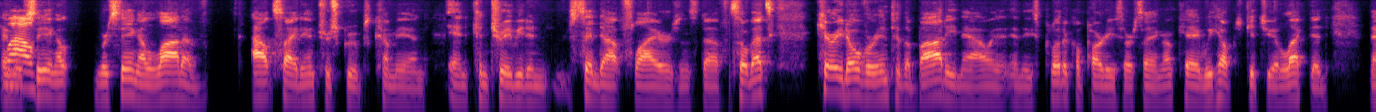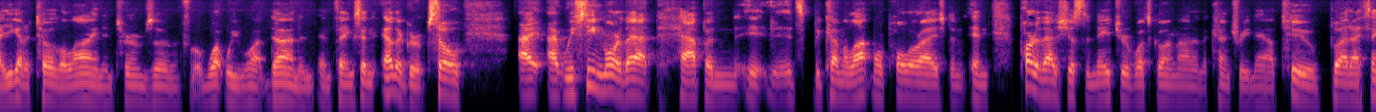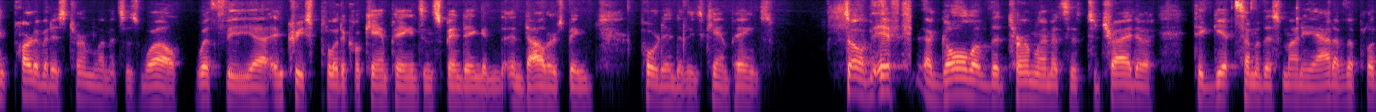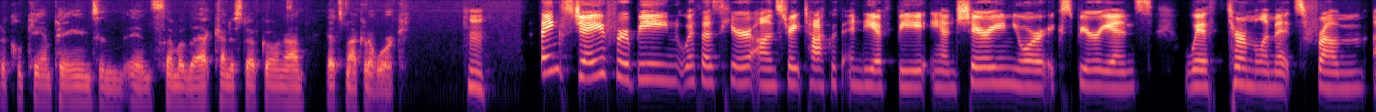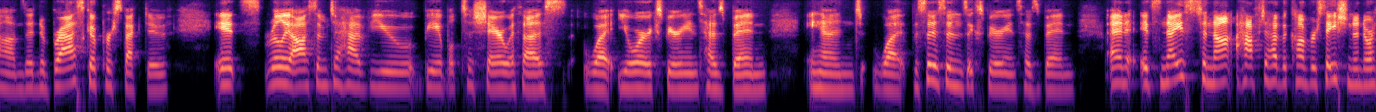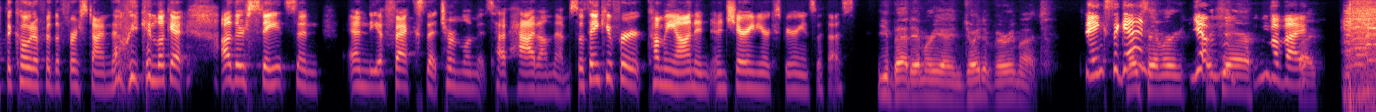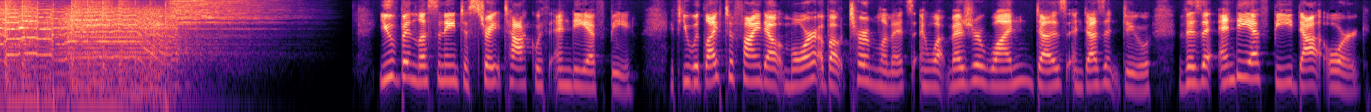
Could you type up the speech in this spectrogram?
And wow. we're seeing a we're seeing a lot of outside interest groups come in and contribute and send out flyers and stuff. So that's carried over into the body now. And, and these political parties are saying, okay, we helped get you elected. Now you got to toe the line in terms of what we want done and, and things and other groups. So I, I, we've seen more of that happen. It, it's become a lot more polarized, and, and part of that is just the nature of what's going on in the country now too. But I think part of it is term limits as well, with the uh, increased political campaigns and spending and, and dollars being poured into these campaigns. So if a goal of the term limits is to try to to get some of this money out of the political campaigns and and some of that kind of stuff going on, that's not going to work. Hmm. Thanks, Jay, for being with us here on Straight Talk with NDFB and sharing your experience with term limits from um, the Nebraska perspective. It's really awesome to have you be able to share with us what your experience has been and what the citizens' experience has been. And it's nice to not have to have the conversation in North Dakota for the first time, that we can look at other states and and the effects that term limits have had on them. So thank you for coming on and, and sharing your experience with us. You bet, Emery. I enjoyed it very much. Thanks again. Thanks, Emery. Yep. Take care. Bye-bye. Bye. You've been listening to Straight Talk with NDFB. If you would like to find out more about term limits and what Measure 1 does and doesn't do, visit ndfb.org.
